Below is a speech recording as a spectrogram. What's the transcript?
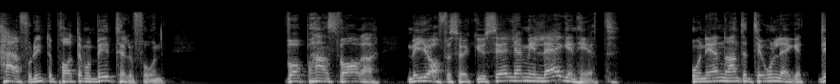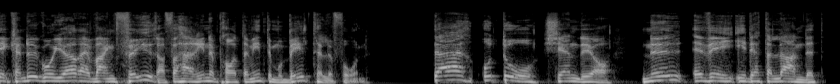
Här får du inte prata mobiltelefon. Varpå han svarar, men jag försöker ju sälja min lägenhet. Hon ändrar inte tonläget. Det kan du gå och göra i vagn 4 för här inne pratar vi inte mobiltelefon. Där och då kände jag, nu är vi i detta landet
